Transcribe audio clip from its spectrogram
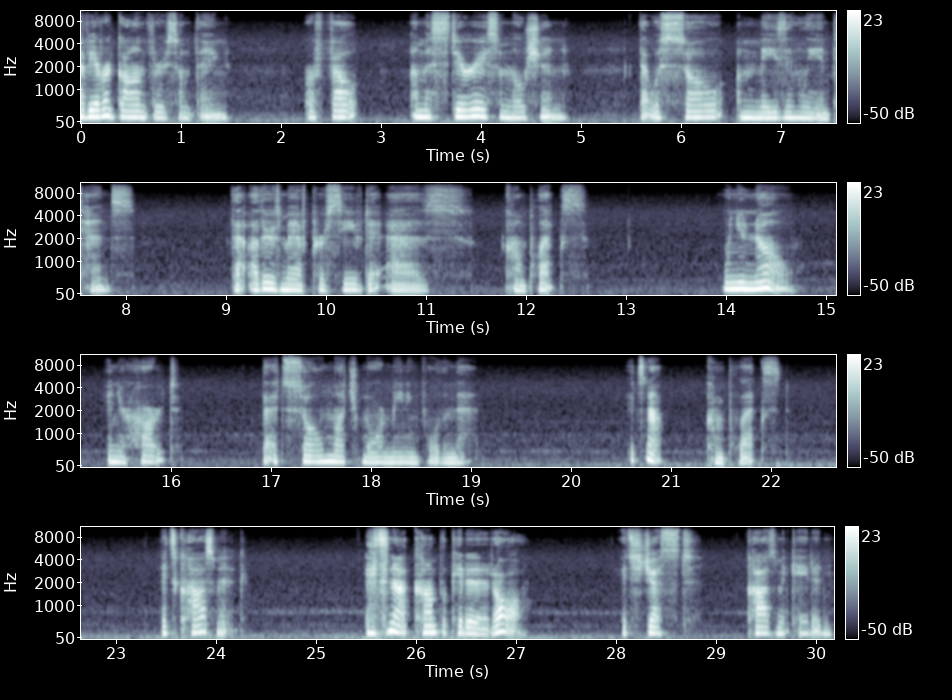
Have you ever gone through something or felt a mysterious emotion that was so amazingly intense that others may have perceived it as complex? When you know in your heart that it's so much more meaningful than that. It's not complex, it's cosmic. It's not complicated at all. It's just cosmicated.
